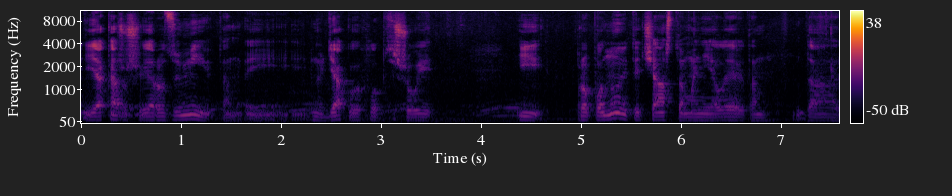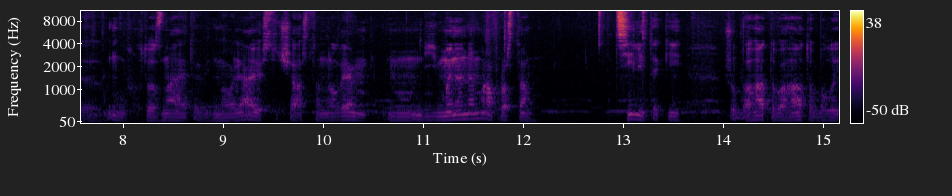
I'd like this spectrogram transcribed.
Я кажу, що я розумію там, і ну, дякую, хлопці, що ви і пропонуєте часто мені, але там, да, ну, хто знає, то відмовляюся часто. ну, Але в мене нема просто цілі такі, щоб багато-багато було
